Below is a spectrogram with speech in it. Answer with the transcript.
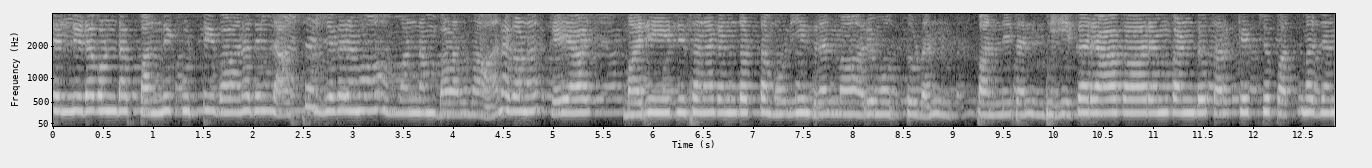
തെല്ലിട കൊണ്ട പന്നിക്കുട്ടി വാനതിൽ ആശ്ചര്യകരമാം വണ്ണം വളർന്ന ആനകണക്കയായി. മരീചി സനകൻ തൊട്ട മുനീന്ദ്രന്മാരും ഒത്തുടൻ പന്നിതൻ ഭീകരാകാരം കണ്ടു തർക്കിച്ചു പത്മജൻ.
